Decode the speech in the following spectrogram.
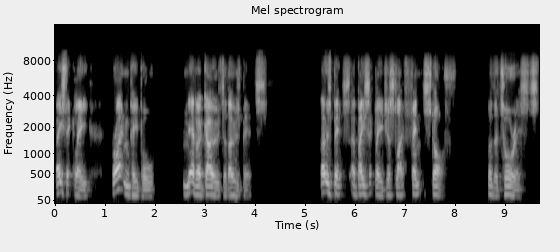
Basically, Brighton people never go to those bits. Those bits are basically just like fenced off for the tourists.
